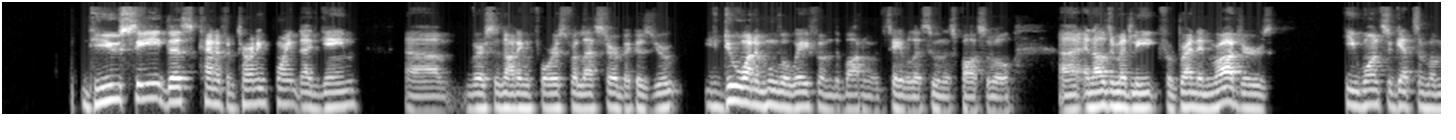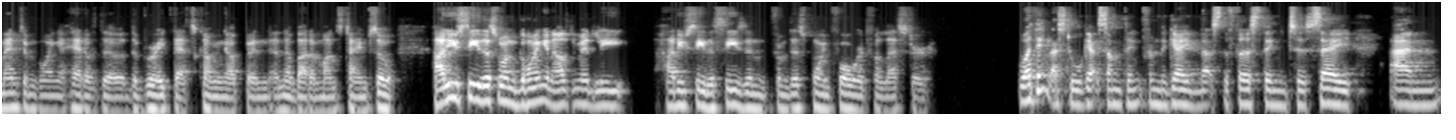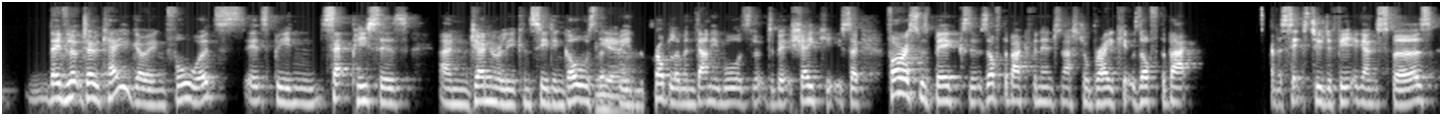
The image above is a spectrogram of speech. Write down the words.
Do you see this kind of a turning point that game uh, versus Nottingham Forest for Leicester because you you do want to move away from the bottom of the table as soon as possible, uh, and ultimately for Brendan Rodgers, he wants to get some momentum going ahead of the the break that's coming up in, in about a month's time. So, how do you see this one going, and ultimately, how do you see the season from this point forward for Leicester? Well, I think Leicester will get something from the game. That's the first thing to say. And they've looked okay going forwards. It's been set pieces and generally conceding goals that yeah. have been the problem. And Danny Ward's looked a bit shaky. So Forest was big because it was off the back of an international break. It was off the back of a 6 2 defeat against Spurs.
